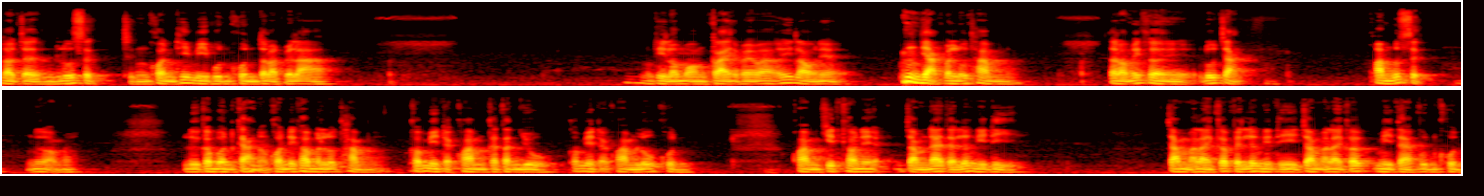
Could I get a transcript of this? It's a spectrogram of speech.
เราจะรู้สึกถึงคนที่มีบุญคุณตลอดเวลา บางทีเรามองไกลไปว่าเอ้ยเราเนี่ย อยากบรรลุธรรม แต่เราไม่เคยรู้จักความรู้สึกนึกออกไหมหรือกระบวนการของคนที่เขาบรรลุธรรมเขามีแต่ความกตัญญูเขามีแต่ความรู้คุณ ความคิดเขาเนี่ยจำได้แต่เรื่องดีๆจำอะไรก็เป็นเรื่องดีๆจำอะไรก็มีแต่บุญคุณ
